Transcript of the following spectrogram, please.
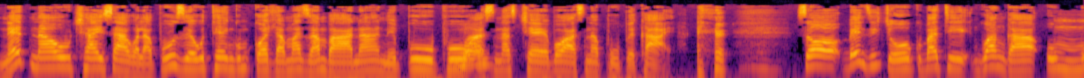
Net naw uchayisako lapho uze uthenga umgodla amazambana nepuphu Man. asinasitshebo asinapuphu ekhaya. So benza ijoke bathi kwanga um,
